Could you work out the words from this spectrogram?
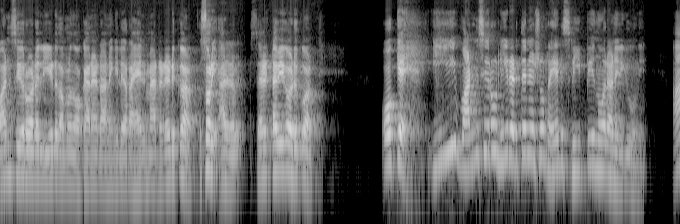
One സീറോയുടെ ലീഡ് നമ്മൾ നോക്കാനായിട്ടാണെങ്കിൽ റയൽ മാഡ്രിഡ് എടുക്കുകയാണ്. സോറി സെൽട്ടവിഗോ എടുക്കുകയാണ്. ഓക്കെ ഈ വൺ സീറോ ലീഡ് എടുത്തതിന് ശേഷം റയൽ സ്ലീപ്പ് ചെയ്യുന്ന പോലെയാണ് എനിക്ക് തോന്നി ആ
